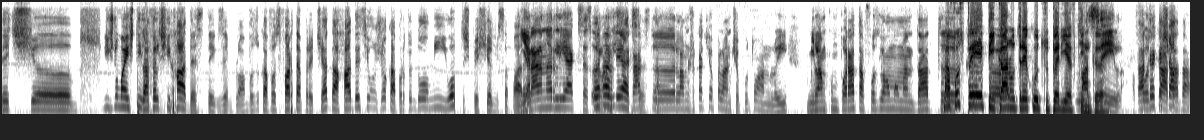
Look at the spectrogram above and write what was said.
Deci uh, nici nu mai știi, la fel și Hades, de exemplu. Am văzut că a fost foarte apreciat, dar Hades e un joc apărut în 2018 și el, mi se pare. Era în Early Access. În Early l-am Access, jucat, da. Uh, l-am jucat eu pe la începutul anului, mi l-am cumpărat, a fost la un moment dat... A fost pe Epic anul trecut super ieftin. La că... sale. A da, fost, cred că da, da,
